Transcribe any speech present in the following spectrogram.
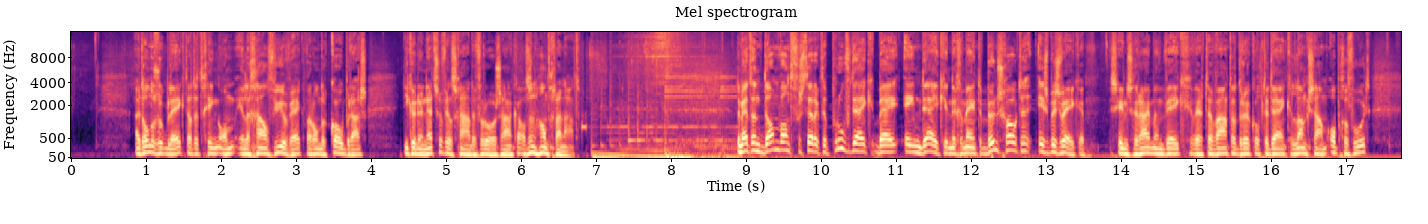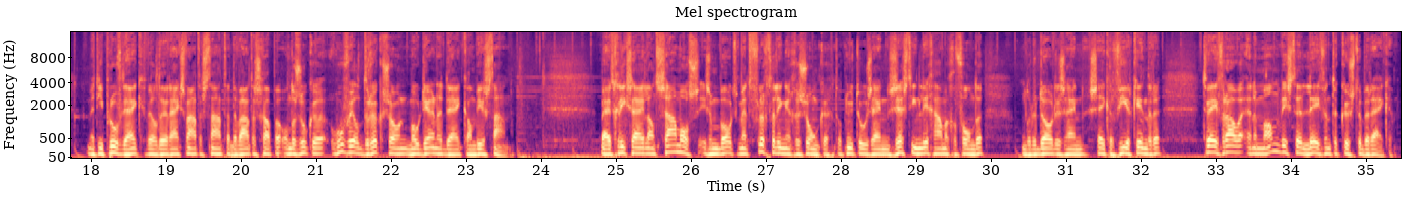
Uit onderzoek bleek dat het ging om illegaal vuurwerk, waaronder cobra's. Die kunnen net zoveel schade veroorzaken als een handgranaat. De met een damwand versterkte proefdijk bij Eemdijk in de gemeente Bunschoten is bezweken. Sinds ruim een week werd de waterdruk op de dijk langzaam opgevoerd. Met die proefdijk wil de Rijkswaterstaat en de waterschappen onderzoeken hoeveel druk zo'n moderne dijk kan weerstaan. Bij het Griekse eiland Samos is een boot met vluchtelingen gezonken. Tot nu toe zijn 16 lichamen gevonden. Onder de doden zijn zeker vier kinderen. Twee vrouwen en een man wisten levend de kust te bereiken.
